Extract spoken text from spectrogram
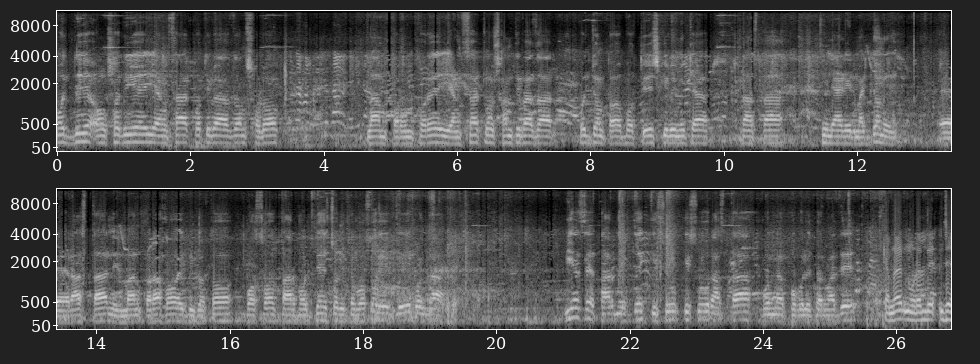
মধ্যে অংশ দিয়ে ইয়াংসা প্রতিবাদন সড়ক নামকরণ করে ইয়াংসা টু শান্তিবাজার পর্যন্ত বত্রিশ কিলোমিটার রাস্তা চিনারির মাধ্যমে রাস্তা নির্মাণ করা হয়। বিগত বছর তার মধ্যে, চলিত বছরে যে বন্যা দিয়েছে তার মধ্যে কিছু কিছু রাস্তা বন্যা কবলিতর মাঝে ক্যামেরা নোড়া যে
